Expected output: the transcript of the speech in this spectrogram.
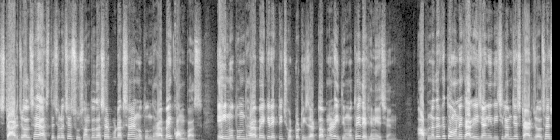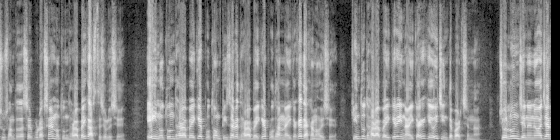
স্টার জলসায় আসতে চলেছে সুশান্ত দাসের প্রোডাকশনের নতুন ধারাবাহিক কম্পাস। এই নতুন ধারাবাহিকের একটি ছোট্ট টিজার তো আপনারা ইতিমধ্যেই দেখে নিয়েছেন। আপনাদেরকে তো অনেক আগেই জানিয়ে দিয়েছিলাম যে স্টার জলসায় সুশান্ত দাসের প্রোডাকশনের নতুন ধারাবাহিক আসতে চলেছে। এই নতুন ধারাবাহিকের প্রথম টিজারে ধারাবাহিকের প্রধান নায়িকাকে দেখানো হয়েছে। কিন্তু ধারাবাহিকের এই নায়িকাকে কেউই চিনতে পারছেন না। চলুন জেনে নেওয়া যাক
